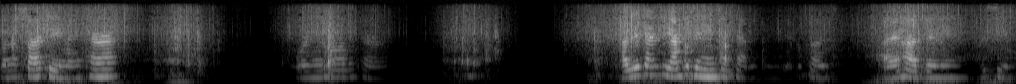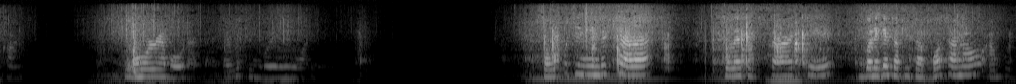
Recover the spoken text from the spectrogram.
Gonna saute my carrots. As you can see, I'm putting in some cabbage in there because I had them in the same quantity. Don't worry about that, guys. Everything going in one day. So we're putting in the carrot to let it saute. I'm gonna get a piece of butter now and put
